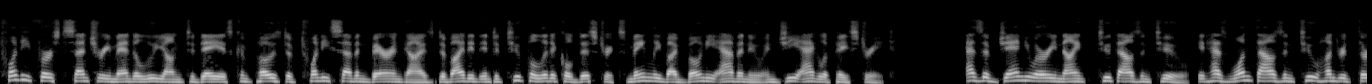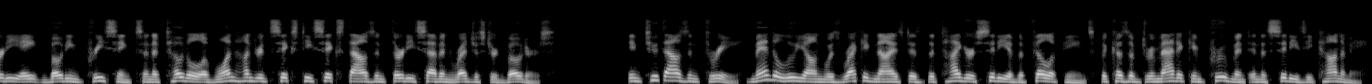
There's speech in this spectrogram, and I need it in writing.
21st-century Mandaluyong today is composed of 27 barangays divided into two political districts mainly by Boni Avenue and G. Aglipay Street. As of January 9, 2002, it has 1,238 voting precincts and a total of 166,037 registered voters. In 2003, Mandaluyong was recognized as the Tiger City of the Philippines because of dramatic improvement in the city's economy.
